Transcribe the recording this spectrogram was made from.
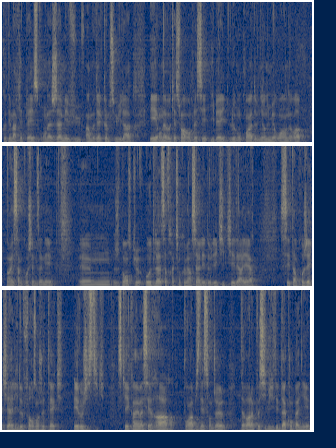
côté marketplace. On n'a jamais vu un modèle comme celui-là et on a vocation à remplacer eBay, Le Bon Coin, à devenir numéro un en Europe dans les cinq prochaines années. Euh, je pense qu'au-delà de sa traction commerciale et de l'équipe qui est derrière, c'est un projet qui allie de forts enjeux tech et logistique ce qui est quand même assez rare pour un business angel d'avoir la possibilité d'accompagner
